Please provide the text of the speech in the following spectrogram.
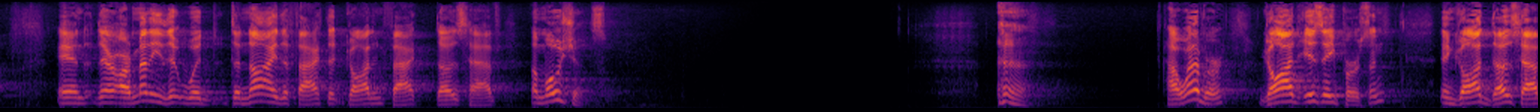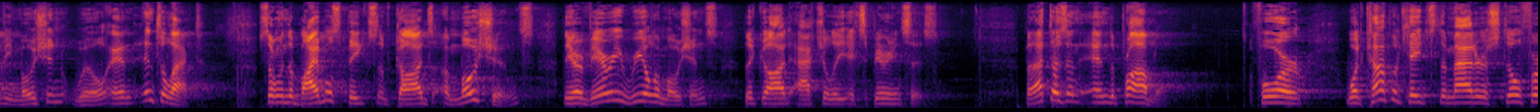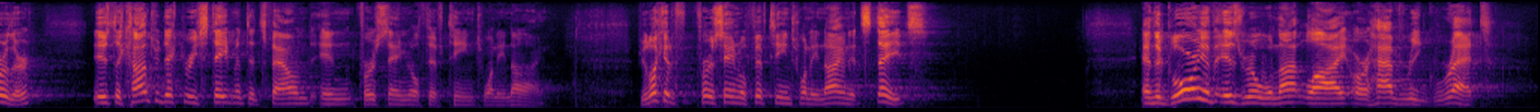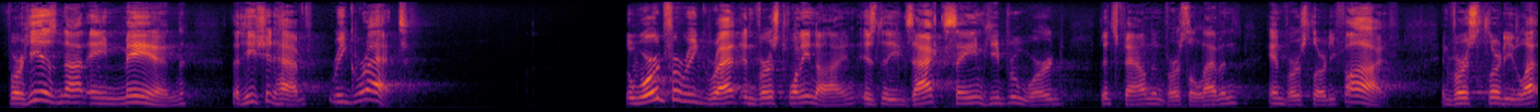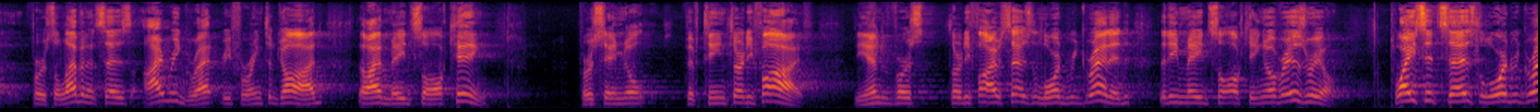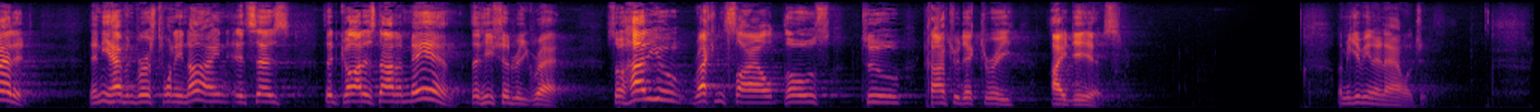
And there are many that would deny the fact that God, in fact, does have emotions. However, God is a person, and God does have emotion, will, and intellect. So when the Bible speaks of God's emotions, they are very real emotions that God actually experiences. But that doesn't end the problem. For what complicates the matter still further is the contradictory statement that's found in 1 Samuel 15 29. If you look at 1 Samuel 15 29, it states, And the glory of Israel will not lie or have regret, for he is not a man that he should have regret. The word for regret in verse 29 is the exact same Hebrew word that's found in verse 11 and verse 35. In verse, 30, verse 11, it says, I regret, referring to God, that I have made Saul king. 1 Samuel 15 35. The end of verse 35 says, The Lord regretted that he made Saul king over Israel. Twice it says, The Lord regretted. Then you have in verse 29, it says, that God is not a man that he should regret. So, how do you reconcile those two contradictory ideas? Let me give you an analogy.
